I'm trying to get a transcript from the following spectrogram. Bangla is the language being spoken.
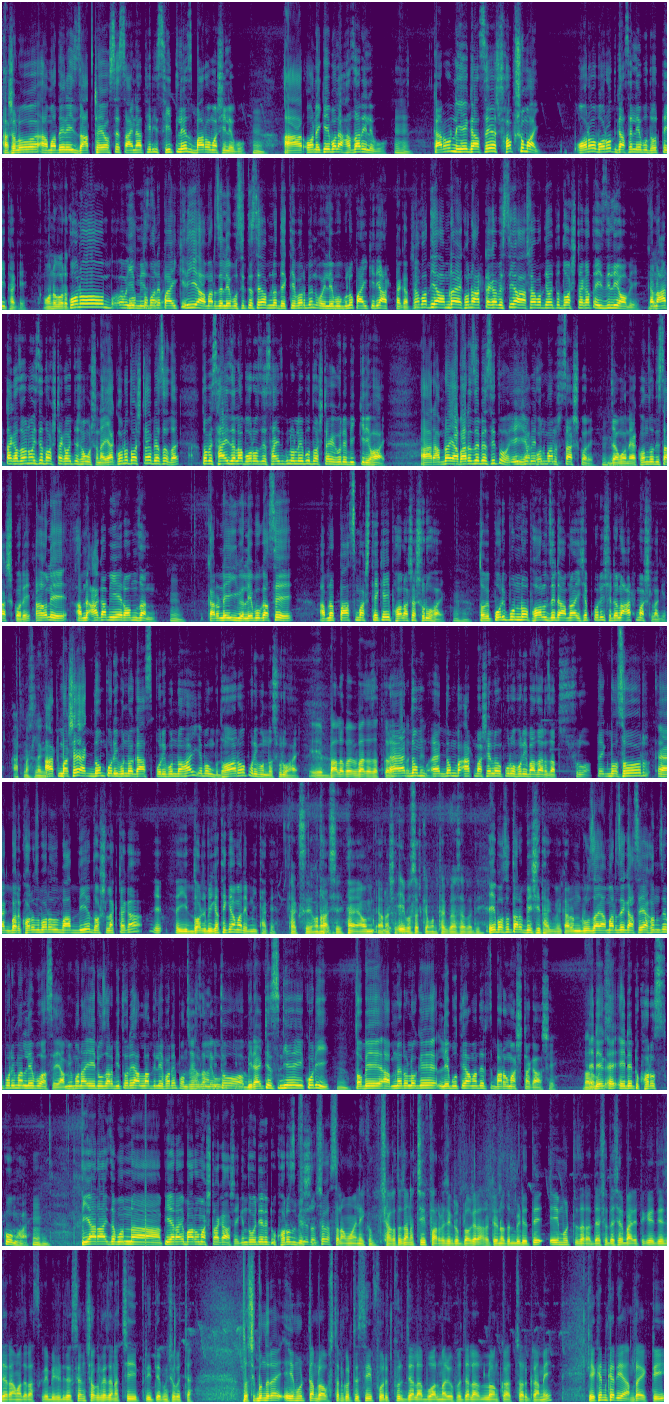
আসলে আমাদের এই জাতটাই হচ্ছে চায়না থ্রি সিটলেস বারো মাসি লেবু। আর অনেকেই বলে হাজারি লেবু। কারণ এই গাছে সব সময় অনবরত গাছে লেবু ধরতেই থাকে। অনবরত। কোনো বর্তমানে পাইকারি আমার যে লেবু ছিতেছে আপনারা দেখতে পারবেন ওই লেবুগুলো পাইকারি আট টাকা আশাবাদী আমরা এখন আট টাকা বেশি আশাবাদী হয়তো দশ টাকা তো ইজিলি হবে। কারণ আট টাকা যখন হয়েছে দশ টাকা হইতে সমস্যা নাই। এখনও দশ টাকা বেচা যায় তবে সাইজ এলা বড় যে সাইজগুলো লেবু দশ টাকা করে বিক্রি হয়। আর আমরা এভারেজে বেশি তো এই হিসাবে এখন মানুষ চাষ করে যেমন এখন যদি চাষ করে তাহলে আপনি আগামী রমজান কারণ এই লেবু গাছে আপনার পাঁচ মাস থেকেই ফল আসা শুরু হয়। তবে পরিপূর্ণ ফল যেটা আমরা হিসেব করি সেটা হলো আট মাস লাগে। আট মাস লাগে। আট মাসে একদম পরিপূর্ণ গাছ পরিপূর্ণ হয় এবং ধোয়ারও পরিপূর্ণ শুরু হয়। ভালোভাবে বাজারজাত করা হ্যাঁ, একদম একদম আট মাসে হলো পুরোপুরি বাজারজাত শুরু হয়। প্রত্যেক বছর একবার খরচ বরচ বাদ দিয়ে দশ লাখ টাকা এই দশ বিঘা থেকে আমার এমনি থাকে। থাকছে অনায়াসে। হ্যাঁ অনায়াসে এই বছর কেমন থাকবে আশাবাদী? এই বছর তো আরও বেশি থাকবে কারণ রোজায় আমার যে গাছে এখন যে পরিমাণ লেবু আছে আমি মনে হয় এই রোজার ভিতরে আল্লাহ দিলে পারে পঞ্চাশ হাজার লেবু তো ভ্যারাইটিস নিয়ে করি তবে আপনার লগে লেবুতে আমাদের বারো মাস টাকা আসে। এটা একটু খরচ কম হয়। পেয়ারায় যেমন পেয়ারায় বারো মাস টাকা আসে কিন্তু ওইটার একটু খরচ বেশি। দর্শক আসসালামু আলাইকুম। স্বাগত জানাচ্ছি ফারভেজ গ্রুপ ব্লগের আরেকটি নতুন ভিডিওতে। এই মুহূর্তে যারা দেশ ও দেশের বাইরে থেকে যে যারা আমাদের আজকের ভিডিওটি দেখছেন সকলকে জানাচ্ছি প্রীতি এবং শুভেচ্ছা। দর্শক বন্ধুরা এই মুহূর্তে আমরা অবস্থান করতেছি ফরিদপুর জেলা বোয়ালমারী উপজেলার লঙ্কাচর গ্রামে। এখানকারই আমরা একটি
